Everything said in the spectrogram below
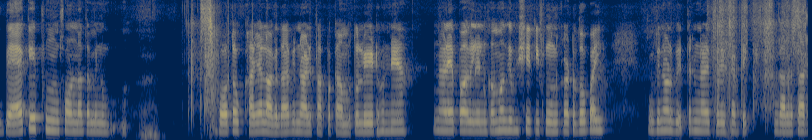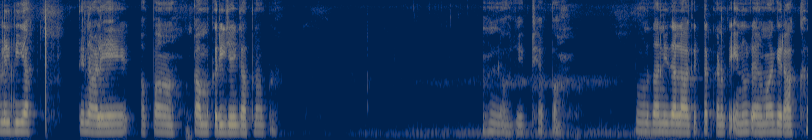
ਬਹਿ ਕੇ ਫੋਨ ਸੁਣਨਾ ਤਾਂ ਮੈਨੂੰ ਬਹੁਤ ਔਖਾ ਜਿਹਾ ਲੱਗਦਾ ਵੀ ਨਾਲੇ ਤਾਂ ਆਪਾਂ ਕੰਮ ਤੋਂ ਲੇਟ ਹੁੰਨੇ ਆ। ਨਾਲੇ ਆਪਾਂ ਅਗਲੇ ਨੂੰ ਕਹਾਂਗੇ ਵੀ ਛੇਤੀ ਫੋਨ ਕੱਟ ਦੋ ਭਾਈ। ਉਹਦੇ ਨਾਲ ਬਿਹਤਰ ਨਾਲੇ ਤੁਰੇ ਫਿਰਦੇ ਗੱਲ ਕਰ ਲਈਦੀ ਆ ਤੇ ਨਾਲੇ ਆਪਾਂ ਕੰਮ ਕਰੀ ਜਾਈਦਾ ਆਪਣਾ ਆਪਣਾ। ਲਓ ਜੀ, ਇੱਥੇ ਆਪਾਂ ਲੂਣਦਾਨੀ ਦਾ ਲਾ ਕੇ ਢੱਕਣ ਤੇ ਇਹਨੂੰ ਰਹਿਵਾਂਗੇ ਰੱਖ।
